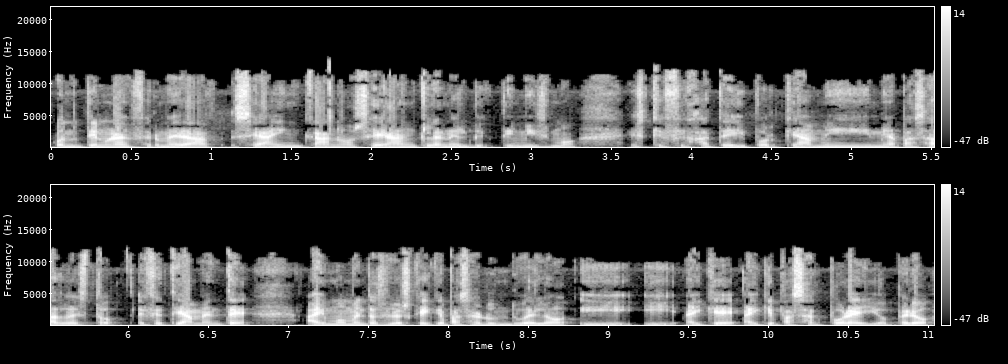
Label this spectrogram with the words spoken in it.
cuando tiene una enfermedad se ahinca, ¿no? Se ancla en el victimismo. Es que fíjate, ¿y por qué a mí me ha pasado esto? Efectivamente, hay momentos en los que hay que pasar un duelo y, y hay, que, hay que pasar por ello. Pero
